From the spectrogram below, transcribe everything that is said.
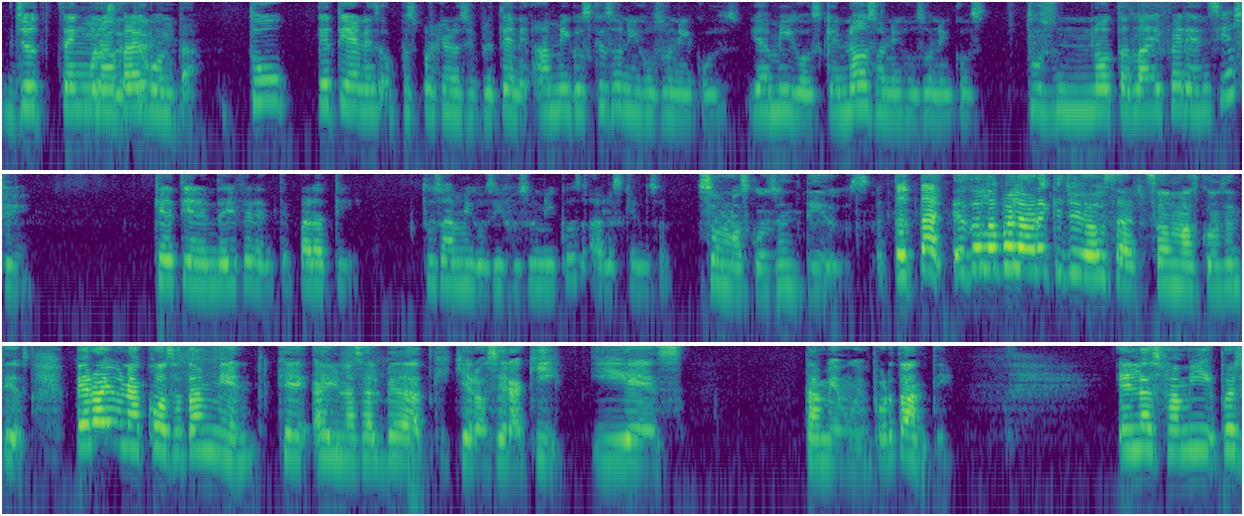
Yo tengo una determina. pregunta. ¿Tú qué tienes? Pues porque no siempre tiene amigos que son hijos únicos y amigos que no son hijos únicos. ¿Tú notas la diferencia? Sí. ¿Qué tienen de diferente para ti tus amigos hijos únicos a los que no son? Son más consentidos. Total, esa es la palabra que yo iba a usar. son más consentidos. Pero hay una cosa también, que hay una salvedad que quiero hacer aquí, y es también muy importante. En las familias, pues,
